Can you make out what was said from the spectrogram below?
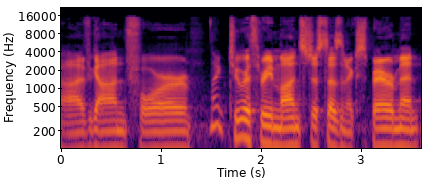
Uh, I've gone for like two or three months just as an experiment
